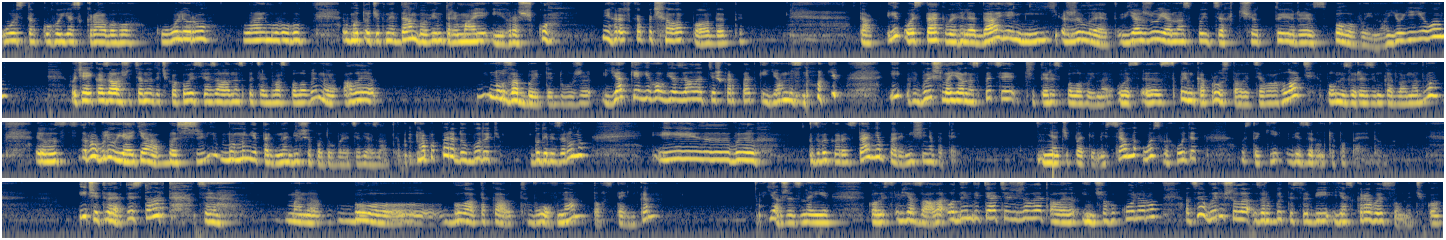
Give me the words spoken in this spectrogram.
Ось такого яскравого кольору лаймового. Моточок не дам, бо він тримає іграшку. Іграшка почала падати. Так, і ось так виглядає мій жилет. В'яжу я на спицях 4,5 його. Хоча я й казала, що ця ниточка колись в'язала на спицях 2,5, але ну, забити дуже. Як я його в'язала, ті шкарпетки, я не знаю. І вийшла я на спиці 4,5. Ось е, спинка просто лицева гладь, понизу резинка 2х2. Е, Роблю я я без швів, бо мені так найбільше подобається в'язати. А попереду будуть, буде візерунок і ви- з використанням переміщення петель. Міняючи петлі місцями, ось виходять ось такі візерунки попереду. І четвертий старт це в мене було, була така от вовна товстенька. Я вже з неї колись в'язала один дитячий жилет, але іншого кольору. А це вирішила зробити собі яскраве сонечко.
